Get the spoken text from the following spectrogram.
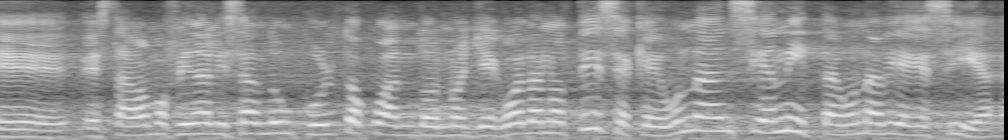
eh, estábamos finalizando un culto cuando nos llegó la noticia que una ancianita, una viejecía,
